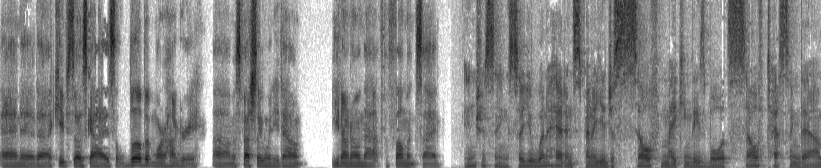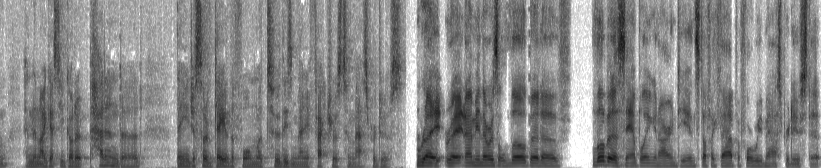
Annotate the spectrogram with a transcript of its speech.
And it uh, keeps those guys a little bit more hungry um, especially when you don't you don't own that fulfillment side Interesting. So you went ahead and spent a year just self making these boards, self testing them, and then I guess you got it patented. Then you just sort of gave the formula to these manufacturers to mass produce. Right, right. And I mean, there was a little bit of a little bit of sampling and r&d and stuff like that before we mass produced it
